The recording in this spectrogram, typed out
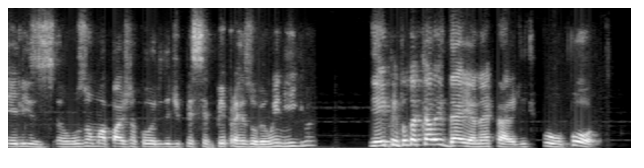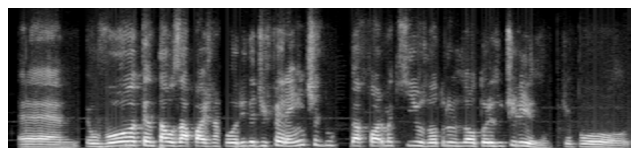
eles usam uma página colorida de PCP para resolver um enigma. E aí tem toda aquela ideia, né, cara, de tipo, pô, é, eu vou tentar usar a página colorida diferente do, da forma que os outros autores utilizam. Tipo,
